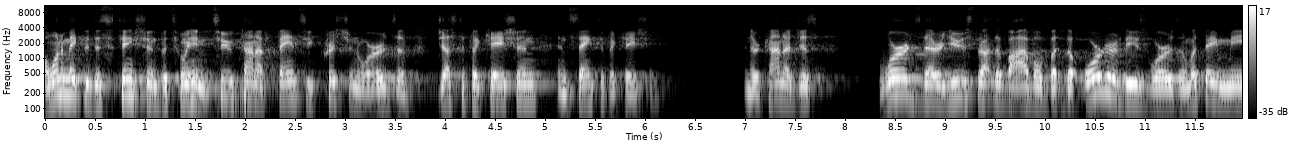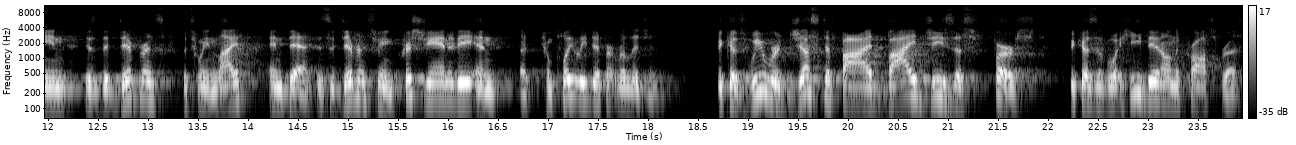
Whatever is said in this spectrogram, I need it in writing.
I want to make the distinction between two kind of fancy Christian words of justification and sanctification. And they're kind of just words that are used throughout the Bible, but the order of these words and what they mean is the difference between life and death. It's the difference between Christianity and a completely different religion. Because we were justified by Jesus first because of what he did on the cross for us.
